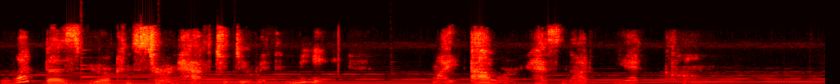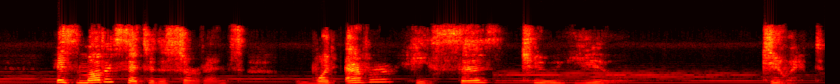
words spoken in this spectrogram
what does your concern have to do with me? My hour has not yet come. His mother said to the servants, Whatever he says to you, do it.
